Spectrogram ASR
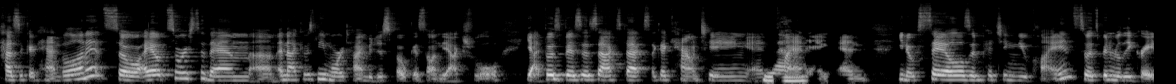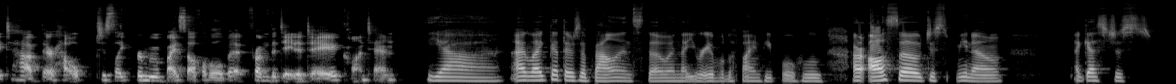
has a good handle on it. So I outsource to them, um, and that gives me more time to just focus on the actual, yeah, those business aspects like accounting and yeah. planning and you know sales and pitching new clients. So it's been really great to have their help, just like remove myself a little bit from the day to day content. Yeah, I like that there's a balance though, and that you were able to find people who are also just, you know, I guess just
